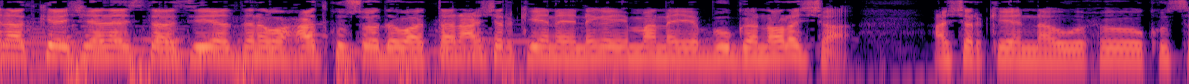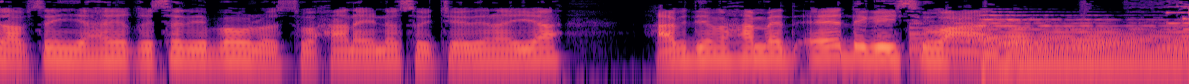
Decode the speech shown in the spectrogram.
inaad ka hesheen heestaasi haddana waxaad ku soo dhowaataan casharkeena inaga imanaya bugga nolosha. Casharkeenna wuxuu ku saabsan yahay qisadii bawlos waxaana inoo soo jeedinaya cabdi maxamed ee dhegeysi wacaan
